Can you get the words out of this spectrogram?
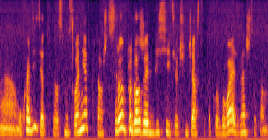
А, уходить от этого смысла нет, потому что все равно продолжает бесить. Очень часто такое бывает, знаешь, что там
